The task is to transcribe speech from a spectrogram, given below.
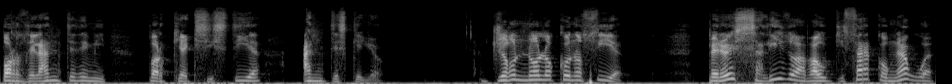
por delante de mí, porque existía antes que yo. Yo no lo conocía, pero he salido a bautizar con agua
